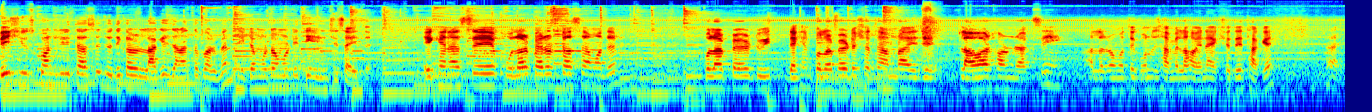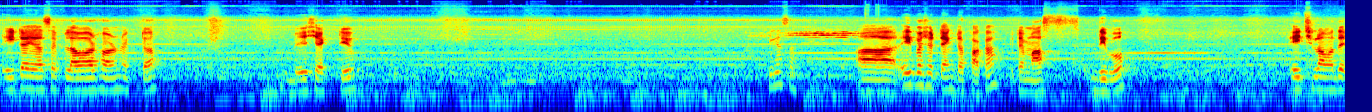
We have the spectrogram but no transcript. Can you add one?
বেশ ইউজ কোয়ান্টিটিতে আছে, যদি কারও লাগে জানাতে পারবেন। এটা মোটামুটি তিন ইঞ্চি সাইজে এখানে আছে পোলার প্যারটটা আছে আমাদের। পোলার প্যারট উইথ দেখেন পোলার প্যারটের সাথে আমরা এই যে ফ্লাওয়ার হর্ন রাখছি, আল্লাহর রহমতে কোনো ঝামেলা হয় না একসাথেই থাকে। হ্যাঁ এইটাই আছে ফ্লাওয়ার হর্ন একটা। বেশ অ্যাক্টিভ ঠিক আছে? আর এই পাশের ট্যাঙ্কটা ফাঁকা, এটা মাছ দিব। এই ছিল আমাদের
